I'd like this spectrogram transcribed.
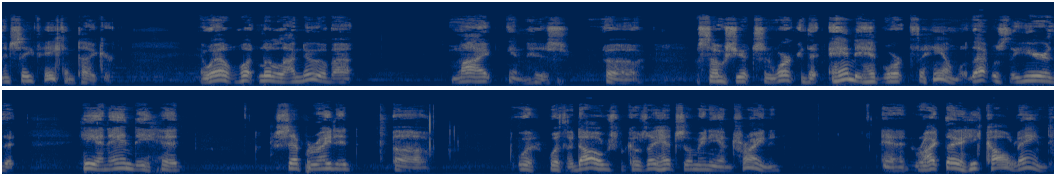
and see if he can take her. And well, what little I knew about Mike and his uh, associates and work that Andy had worked for him. Well, that was the year that he and Andy had separated uh, with with the dogs because they had so many in training. And right there, he called Andy,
